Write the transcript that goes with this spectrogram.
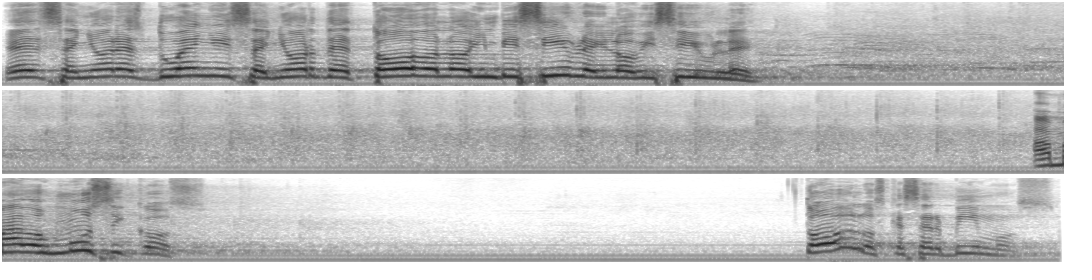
El Señor es dueño y Señor de todo lo invisible y lo visible. Amados músicos, todos los que servimos,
